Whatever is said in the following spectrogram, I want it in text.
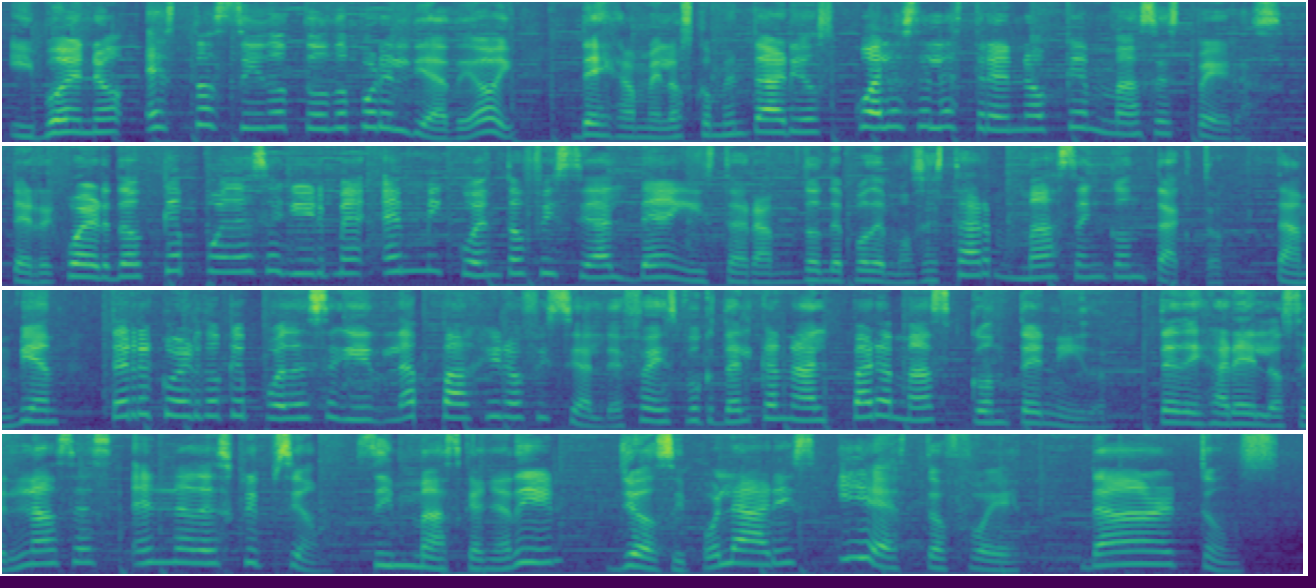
Y bueno, esto ha sido todo por el día de hoy. Déjame en los comentarios cuál es el estreno que más esperas. Te recuerdo que puedes seguirme en mi cuenta oficial de Instagram, donde podemos estar más en contacto. También te recuerdo que puedes seguir la página oficial de Facebook del canal para más contenido. Te dejaré los enlaces en la descripción. Sin más que añadir, yo soy Polaris y esto fue Dark Toons.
